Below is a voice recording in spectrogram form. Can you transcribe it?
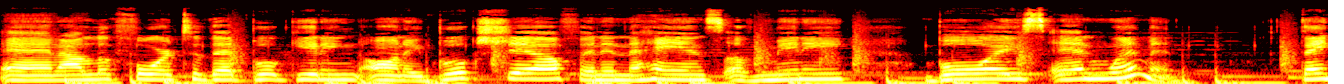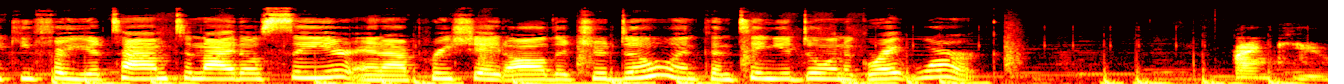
And I look forward to that book getting on a bookshelf and in the hands of many boys and women. Thank you for your time tonight, Osir, and I appreciate all that you're doing. Continue doing a great work. Thank you.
